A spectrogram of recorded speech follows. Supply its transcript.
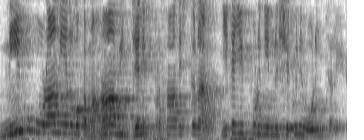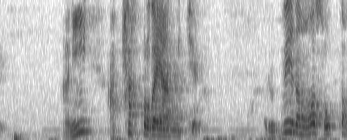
నీకు కూడా నేను ఒక మహావిద్యని ప్రసాదిస్తున్నాను. ఇక ఇప్పుడు నిన్ను శకుని ఓడించలేడు. అని అక్షహృదయాన్ని ఇచ్చాడు. ఋగ్వేదంలో సూక్తం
